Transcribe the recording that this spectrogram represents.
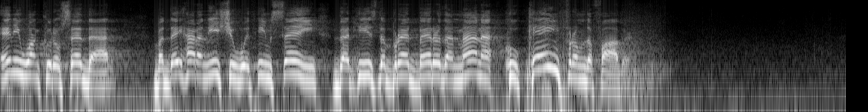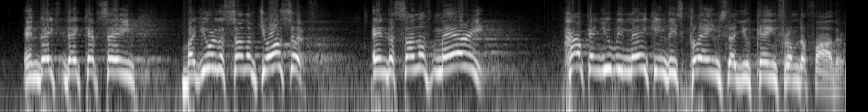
Anyone could have said that. But they had an issue with him saying that he is the bread better than manna who came from the Father. And they, they kept saying, But you're the son of Joseph and the son of Mary. How can you be making these claims that you came from the Father?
